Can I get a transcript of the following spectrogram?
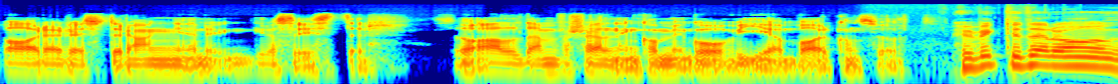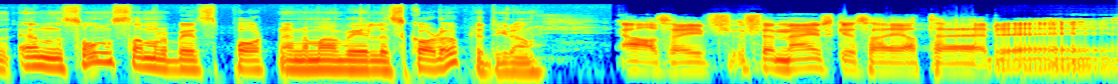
bara restauranger, grossister. Så all den försäljning kommer gå via Barkonsult. Hur viktigt är det att ha en sån samarbetspartner när man vill skala upp lite grann? Alltså, för mig skulle jag säga att det är eh,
